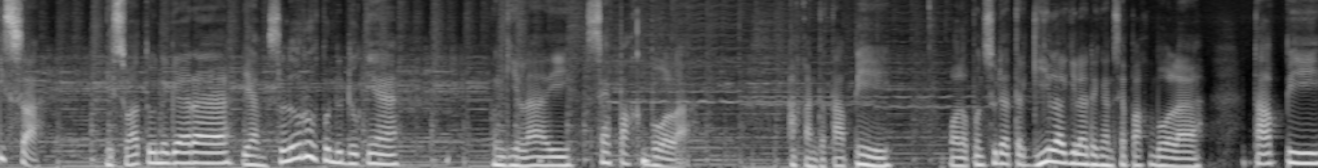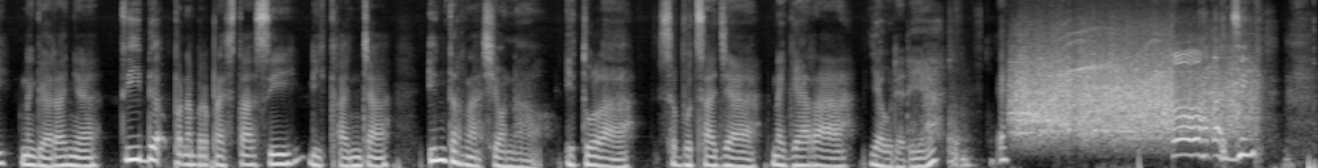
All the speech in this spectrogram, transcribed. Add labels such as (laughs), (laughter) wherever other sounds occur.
Alkisah di suatu negara yang seluruh penduduknya menggilai sepak bola. Akan tetapi, walaupun sudah tergila-gila dengan sepak bola, tapi negaranya tidak pernah berprestasi di kancah internasional. Itulah sebut saja negara ya udah deh ya. Eh. Telat anjing.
